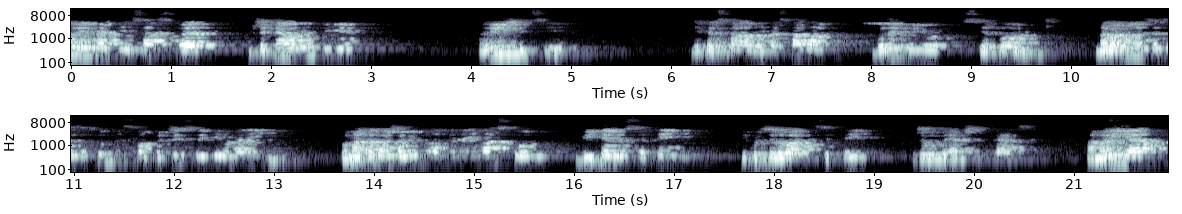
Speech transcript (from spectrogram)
дорогі браті і сестри, життя великої грішниці, яка стала, яка стала великою святою, навернулася за заступництвом Пречистої Діви Марії, бо Мати Божа вибрала для неї ласку війти до святині і поцілувати святий животворячий хрест. А Марія,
